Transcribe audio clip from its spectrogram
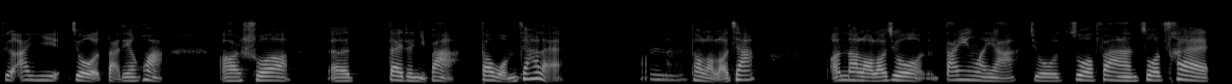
这个阿姨就打电话，啊，说，呃，带着你爸到我们家来，嗯，到姥姥家，啊，那姥姥就答应了呀，就做饭做菜，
